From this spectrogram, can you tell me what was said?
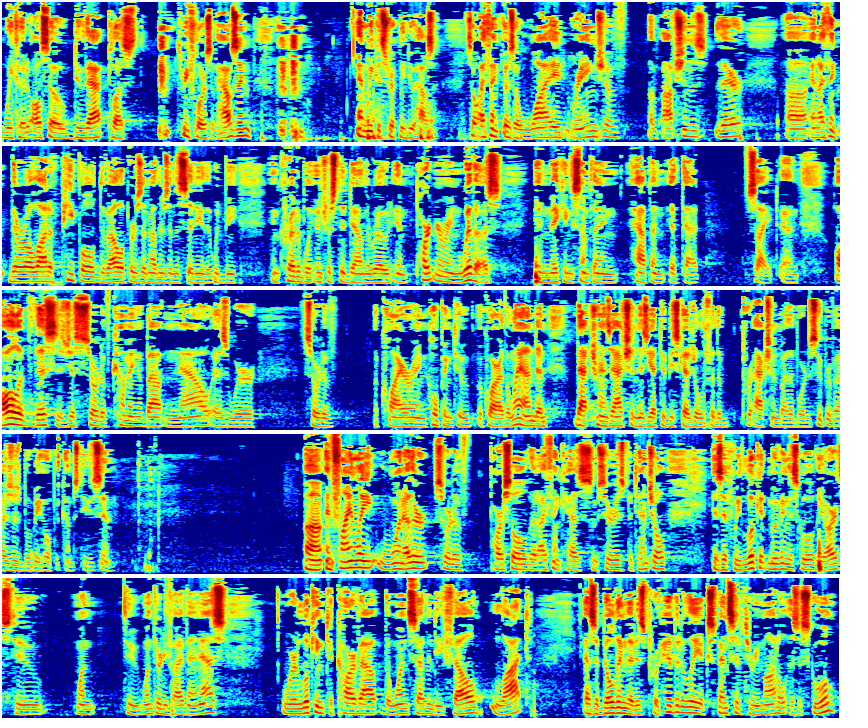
We could also do that plus three floors of housing, and we could strictly do housing. So I think there's a wide range of, of options there. Uh, and I think there are a lot of people, developers, and others in the city that would be incredibly interested down the road in partnering with us in making something happen at that site. And all of this is just sort of coming about now as we're sort of acquiring, hoping to acquire the land, and that transaction is yet to be scheduled for the, for action by the Board of Supervisors, but we hope it comes to you soon. Uh, And finally, one other sort of parcel that I think has some serious potential is if we look at moving the School of the Arts to one, to 135 NS, we're looking to carve out the 170 Fell lot as a building that is prohibitively expensive to remodel as a school,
